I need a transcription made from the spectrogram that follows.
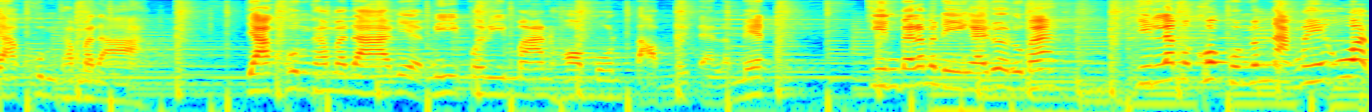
ยาคุมธรรมดา ยาคุมธรรมดาเนี่ยมีปริมาณฮอร์โมนต่ำในแต่ละเม็ด กินไปแล้วมันดีไงด้วยรู้ไหมกินแล้วมันควบคุมน้ำหนักไม่ให้อ้วน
